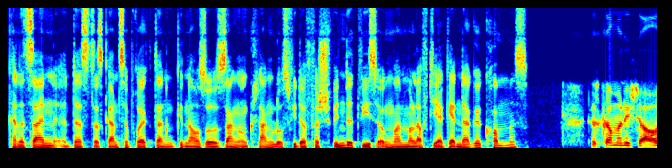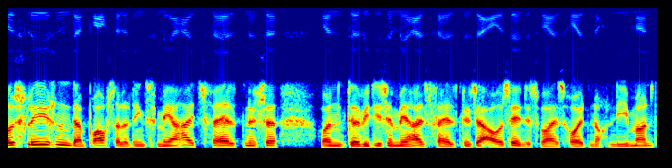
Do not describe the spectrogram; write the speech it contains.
kann es sein, dass das ganze Projekt dann genauso sang- und klanglos wieder verschwindet, wie es irgendwann mal auf die Agenda gekommen ist? Das kann man nicht ausschließen, dann braucht es allerdings Mehrheitsverhältnisse. Und äh, wie diese Mehrheitsverhältnisse aussehen, das weiß heute noch niemand.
